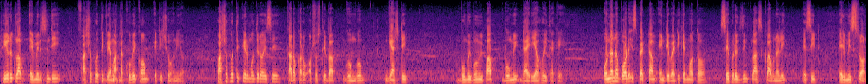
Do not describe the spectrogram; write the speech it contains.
ফিউর ক্লাব এই মেডিসিনটি পার্শ্ব প্রতিক্রিয়া মাত্রা খুবই কম, এটি সহনীয় পার্শ্ব প্রতিক্রিয়ার মধ্যে রয়েছে কারও কারও অস্বস্তি ভাব ঘুম ঘুম গ্যাস্ট্রিক বমি বমি পাপ বমি ডায়রিয়া হয়ে থাকে। অন্যান্য বড় স্পেকট্রাম অ্যান্টিবায়োটিকের মতো সেপোরেক্সিম প্লাস ক্লাবোনালিক অ্যাসিড এর মিশ্রণ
